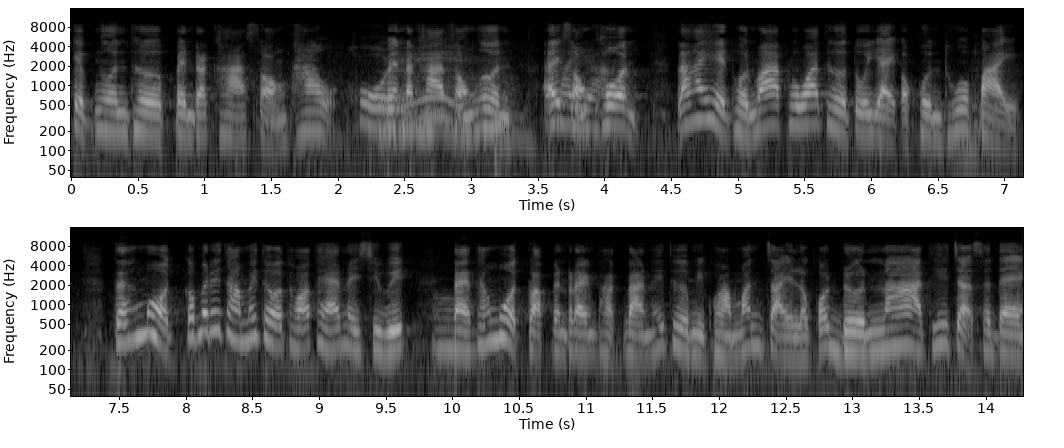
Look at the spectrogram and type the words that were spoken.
เก็บเงินเธอเป็นราคาสองเท่า โอ้ย เป็นราคาสองเงินไอ้อะไรสองอะคน และให้เหตุผลว่าเพราะว่าเธอตัวใหญ่กว่าคนทั่วไป แต่ทั้งหมดก็ไม่ได้ทำให้เธอท้อแท้ในชีวิต แต่ทั้งหมดกลับเป็นแรงผลักดันให้เธอมีความมั่นใจ แล้วก็เดินหน้าที่จะแสดง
